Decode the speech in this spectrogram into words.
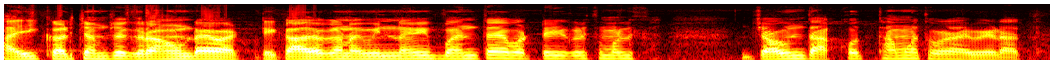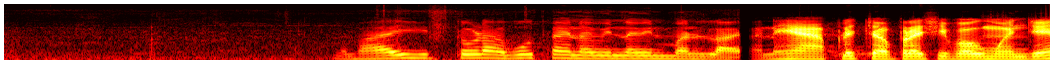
हा इकडचं आमचं ग्राउंड आहे वाटते. का का नवीन नवीन बनत आहे वाटतं इकडे तुम्हाला जाऊन दाखवत थांबा थोड्या वेळात. भाई थोडा बहुत काही नवीन नवीन बनला आहे आणि हे आपले चपराशी भाऊ म्हणजे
